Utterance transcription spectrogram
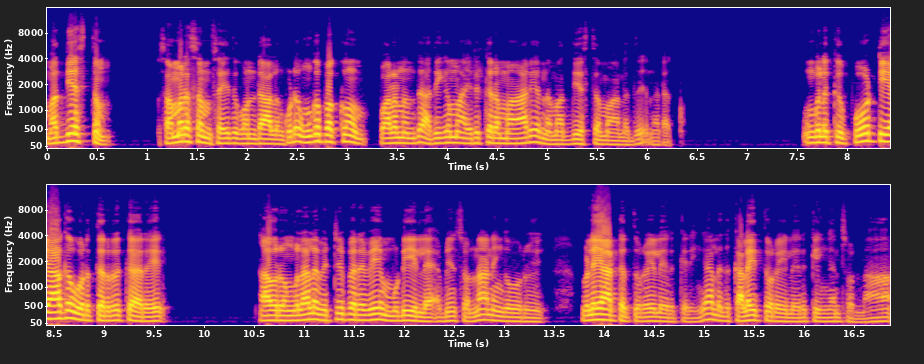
மத்தியஸ்தம் சமரசம் செய்து கொண்டாலும் கூட உங்கள் பக்கம் பலன் வந்து அதிகமாக இருக்கிற மாதிரி அந்த மத்தியஸ்தமானது நடக்கும். உங்களுக்கு போட்டியாக ஒருத்தர் இருக்கார் அவர் உங்களால் வெற்றி பெறவே முடியல அப்படின்னு சொன்னால் நீங்கள் ஒரு விளையாட்டுத் துறையில் இருக்கிறீங்க அல்லது கலைத்துறையில் இருக்கீங்கன்னு சொன்னால்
